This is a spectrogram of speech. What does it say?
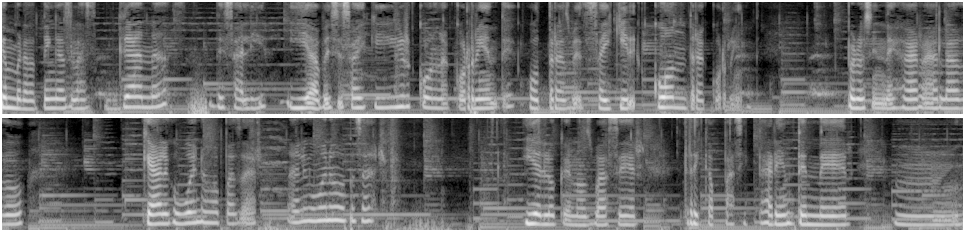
que en verdad tengas las ganas de salir y a veces hay que ir con la corriente, otras veces hay que ir contra corriente, pero sin dejar al lado que algo bueno va a pasar, algo bueno va a pasar. Y es lo que nos va a hacer recapacitar, entender, mmm,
